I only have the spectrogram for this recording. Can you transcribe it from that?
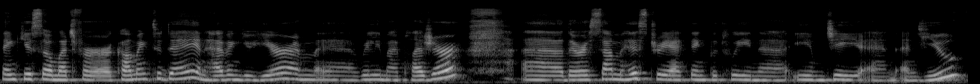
Thank you so much for coming today and having you here. I'm uh, really my pleasure. Uh, there is some history, I think, between uh, EMG and and you.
